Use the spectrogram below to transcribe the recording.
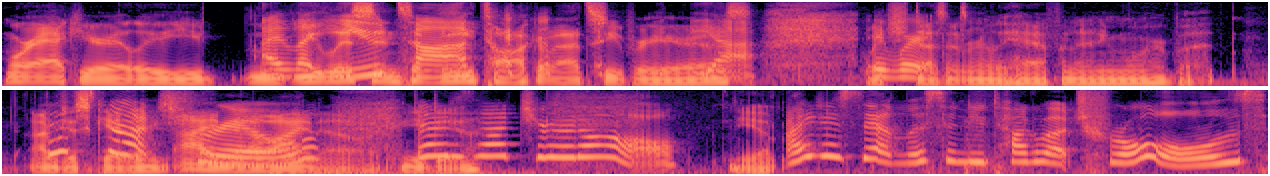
more accurately, you you listen to me talk. about superheroes. Yeah, which doesn't really happen anymore. But I'm just kidding. I know, I know. You That do. is not true at all. Yep. I just sat and listened to you talk about trolls,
